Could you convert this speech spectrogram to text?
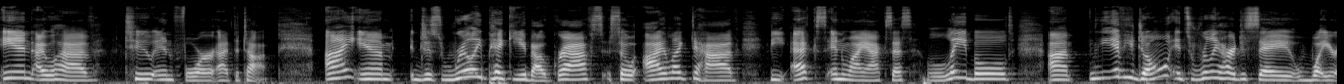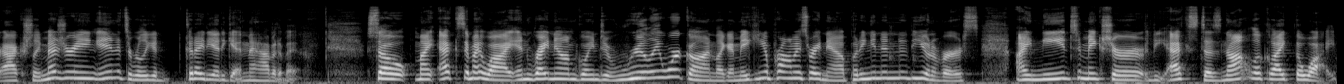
and I will have 2 and 4 at the top. I am just really picky about graphs, so I like to have the x and y axis labeled. Um, if you don't, it's really hard to say what you're actually measuring, and it's a really good, good idea to get in the habit of it. So my X and my Y, and right now I'm going to really work on, like I'm making a promise right now, putting it into the universe. I need to make sure the X does not look like the Y.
